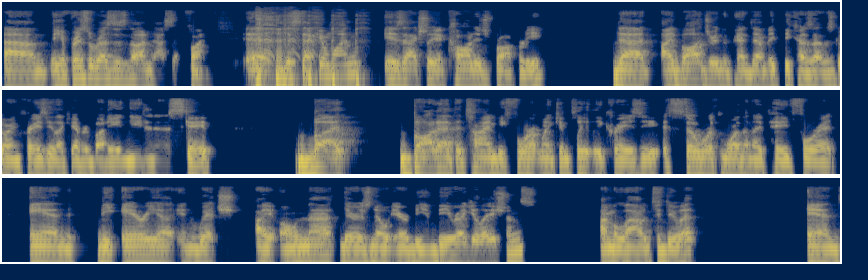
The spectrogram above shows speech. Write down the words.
Um, your principal residence is not an asset. Fine. Uh, the second one is actually a cottage property that I bought during the pandemic because I was going crazy like everybody and needed an escape but bought at the time before it went completely crazy. It's still worth more than I paid for it. And the area in which I own that, there is no Airbnb regulations. I'm allowed to do it. And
